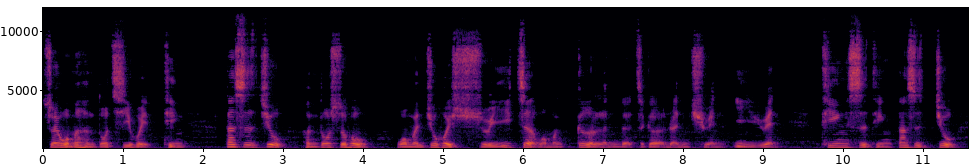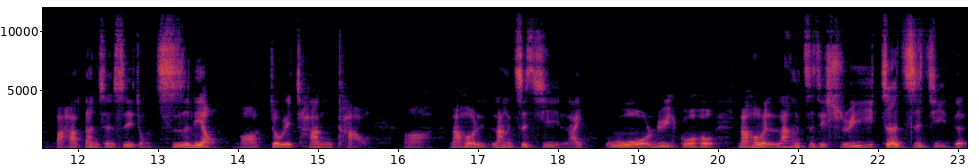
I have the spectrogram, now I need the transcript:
所以我们很多机会听，但是就很多时候我们就会随着我们个人的这个人权意愿。听是听，但是就把它当成是一种资料啊，作为参考啊，然后让自己来过滤过后，然后让自己随着自己的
